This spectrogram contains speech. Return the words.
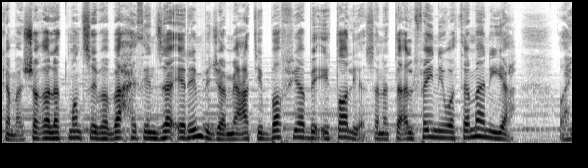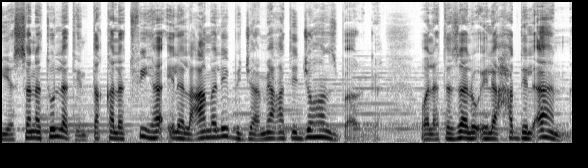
كما شغلت منصب باحث زائر بجامعة بافيا بإيطاليا سنة 2008 وهي السنة التي انتقلت فيها إلى العمل بجامعة جوهانسبرغ ولا تزال إلى حد الآن.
